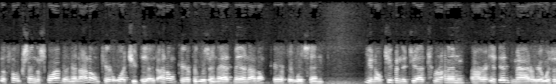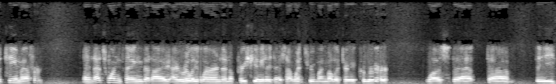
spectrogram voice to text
the folks in the squadron. And I don't care what you did. I don't care if it was in admin. I don't care if it was in, you know, keeping the jets running. Or it didn't matter. It was a team effort. And that's one thing that I, I really learned and appreciated as I went through my military career was that uh, the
